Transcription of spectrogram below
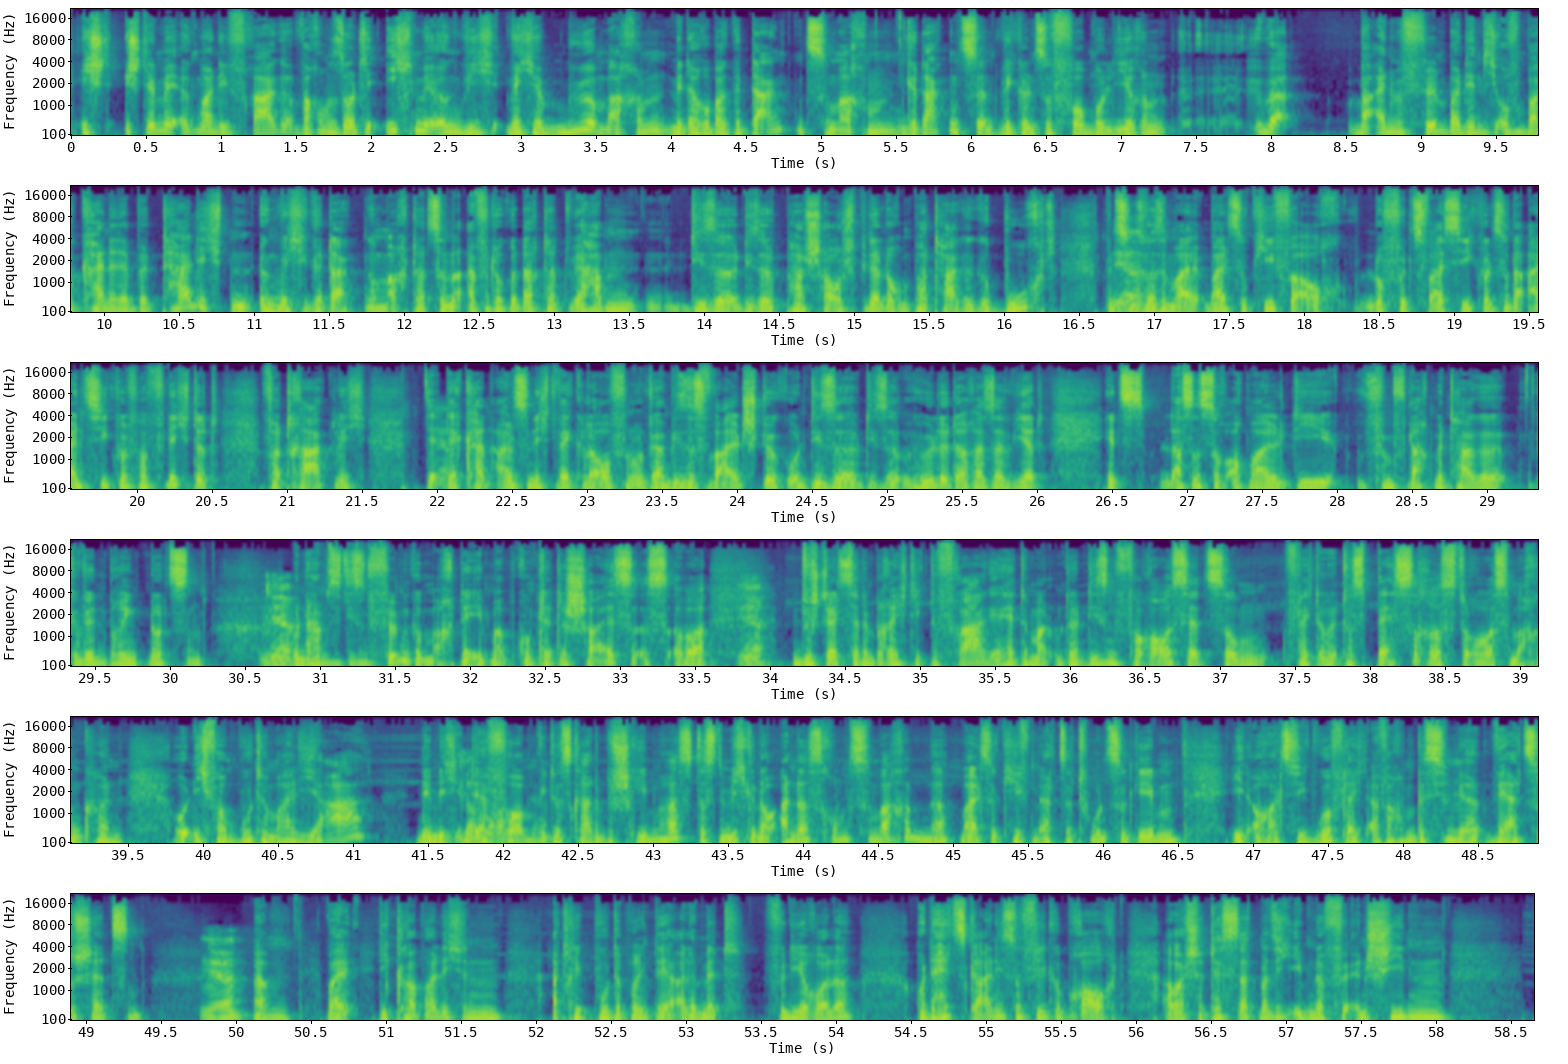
ich, ich stelle mir irgendwann die Frage, warum sollte ich mir irgendwie welche Mühe machen, mir darüber Gedanken zu machen, Gedanken zu entwickeln, zu formulieren, äh, über bei einem Film, bei dem sich offenbar keiner der Beteiligten irgendwelche Gedanken gemacht hat, sondern einfach nur gedacht hat, wir haben diese, diese paar Schauspieler noch ein paar Tage gebucht, beziehungsweise ja. Mal, Malzu Kiefer auch noch für zwei Sequels oder ein Sequel verpflichtet, vertraglich. Der, ja. der kann also nicht weglaufen und wir haben dieses Waldstück und diese, diese Höhle da reserviert. Jetzt lass uns doch auch mal die fünf Nachmittage gewinnbringend nutzen. Ja. Und dann haben sie diesen Film gemacht, der eben ab komplette Scheiße ist. Aber du stellst ja eine berechtigte Frage. Hätte man unter diesen Voraussetzungen vielleicht auch etwas Besseres Daraus machen können? Und ich vermute mal ja, nämlich in der Form, auch, ja. wie du es gerade beschrieben hast, das nämlich genau andersrum zu machen, ne? mal zu Kief mehr zu tun zu geben, ihn auch als Figur vielleicht einfach ein bisschen mehr wertzuschätzen. Ja. Ähm, weil die körperlichen Attribute bringt er ja alle mit für die Rolle und da hätte es gar nicht so viel gebraucht. Aber stattdessen hat man sich eben dafür entschieden,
